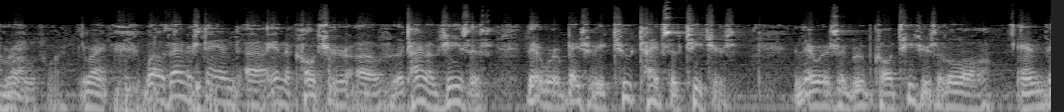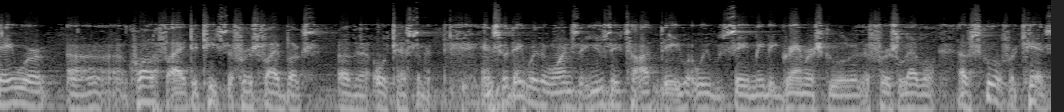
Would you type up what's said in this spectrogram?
a model right. for? Right. Well, as I understand, uh, in the culture of the time of Jesus, there were basically two types of teachers there was a group called Teachers of the Law, and they were uh, qualified to teach the first five books of the Old Testament. And so they were the ones that usually taught the, what we would say maybe grammar school or the first level of school for kids.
